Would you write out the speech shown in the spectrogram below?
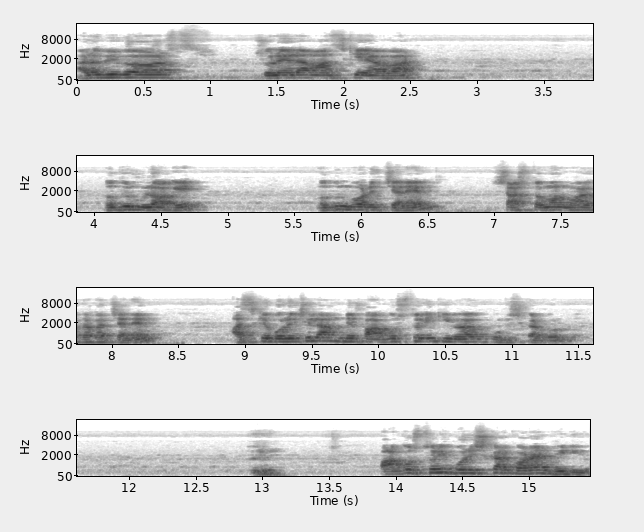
হ্যালো ভিউয়ার্স চলে এলাম আজকে আবার নতুন ব্লগে নতুন বডির চ্যানেল স্বাস্থ্যমন ভালো থাকার চ্যানেল আজকে বলেছিলাম যে পাকস্থলী কীভাবে পরিষ্কার করবে। পাকস্থলী পরিষ্কার করার ভিডিও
